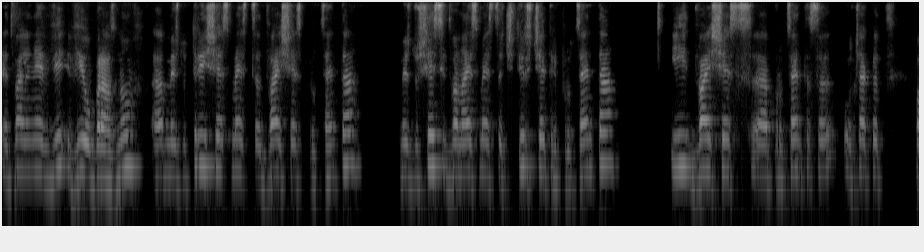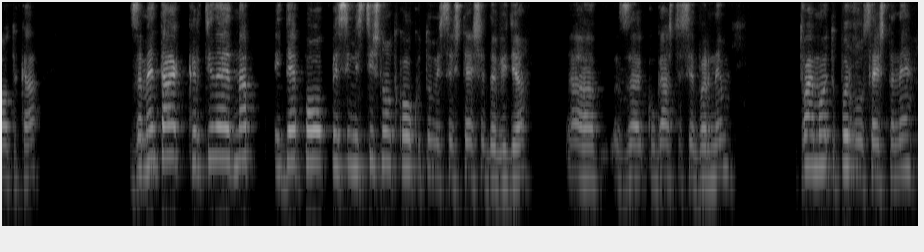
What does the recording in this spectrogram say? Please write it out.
едва ли не е ви-образно. Между 3 и 6 месеца 26%, между 6 и 12 месеца 44% и 26% са, очакват по-така. За мен тази картина е една идея по-песимистична, отколкото ми се щеше да видя а, за кога ще се върнем. Това е моето първо усещане.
